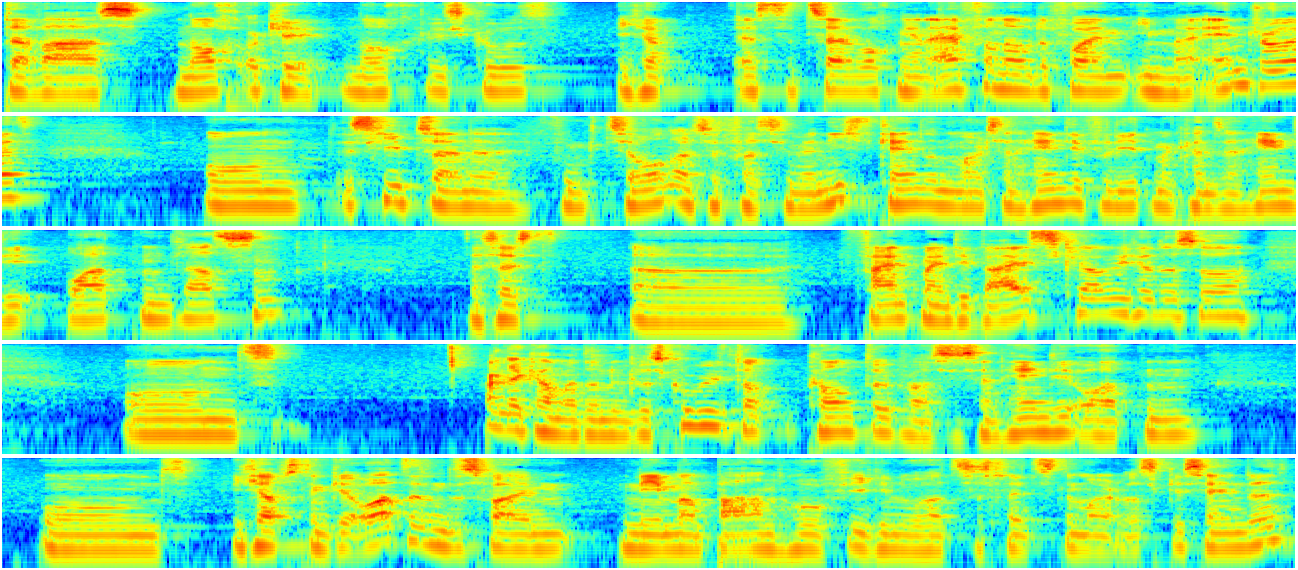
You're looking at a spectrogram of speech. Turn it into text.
da war es noch, okay, noch ist gut. Ich habe erst seit zwei Wochen ein iPhone, aber davor eben immer Android. Und es gibt so eine Funktion, also falls ihr wer nicht kennt und mal sein Handy verliert, man kann sein Handy orten lassen. Das heißt, äh, Find My Device, glaube ich, oder so. Und, und da kann man dann über das Google-Konto quasi sein Handy orten. Und ich habe es dann geortet und das war eben neben am Bahnhof, irgendwo hat es das letzte Mal was gesendet.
